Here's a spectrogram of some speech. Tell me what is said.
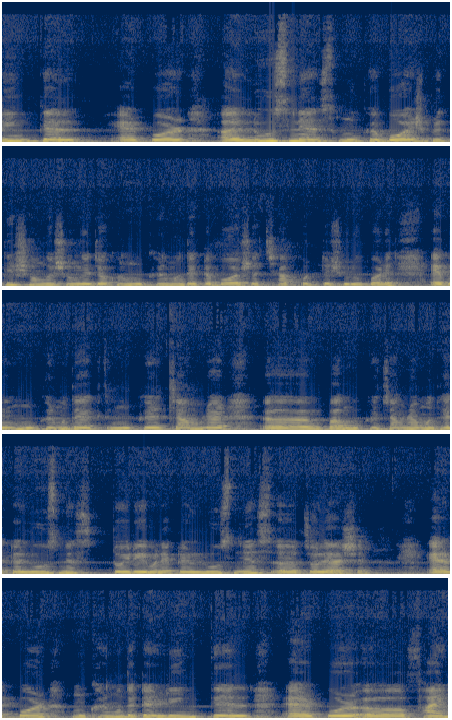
রিঙ্কেল এরপর লুজনেস মুখে বয়স বৃদ্ধির সঙ্গে সঙ্গে যখন মুখের মধ্যে একটা বয়সের ছাপ পড়তে শুরু করে এবং মুখের মধ্যে মুখের চামড়ার বা মুখের চামড়ার মধ্যে একটা লুজনেস তৈরি মানে একটা লুজনেস চলে আসে এরপর মুখের মধ্যে একটা রিঙ্কেল এরপর ফাইন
